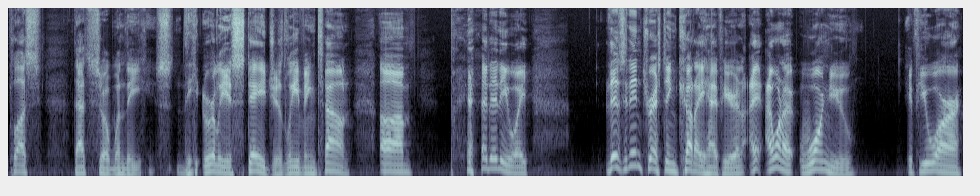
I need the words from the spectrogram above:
Plus, that's uh, when the the earliest stage is leaving town. Um, but anyway, there's an interesting cut I have here, and I, I want to warn you if you are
